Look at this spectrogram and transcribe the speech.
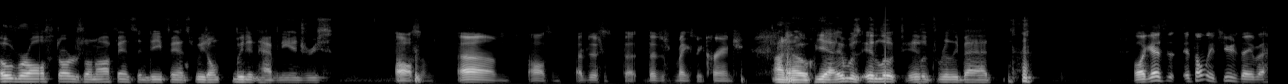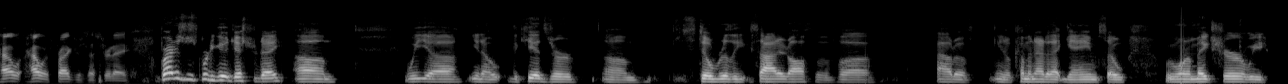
overall, starters on offense and defense, we don't we didn't have any injuries. Awesome, um, awesome. That just that, that just makes me cringe. I know. Yeah, it was. It looked it looked really bad. Well, I guess it's only Tuesday, but how how was practice yesterday? Practice was pretty good yesterday. Um, we, uh, you know, the kids are um, still really excited off of uh, out of you know coming out of that game. So we want to make sure we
